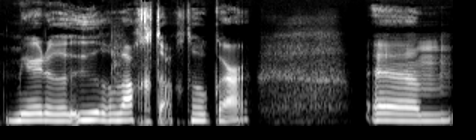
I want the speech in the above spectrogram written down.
meerdere uren wachten achter elkaar. Ehm,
